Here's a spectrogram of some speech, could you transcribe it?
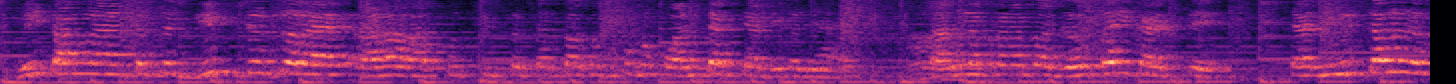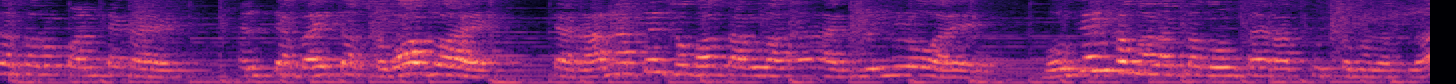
हे चांगलं आहे. त्याचं गिफ्ट सेंटर आहे राणा राजपूत तर त्याचा संपूर्ण कॉन्टॅक्ट त्या ठिकाणी आहे. चांगल्या प्रकारचा व्यावसायिक आहेत ते. त्या निमित्तानं त्याचा सर्व कॉन्टॅक्ट आहे. आणि त्या बाईचा स्वभाव जो आहे त्या राणाचाही स्वभाव चांगला आहे, आहे. बहुजन समाजातला माणूस आहे राजपूत समाजातला.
